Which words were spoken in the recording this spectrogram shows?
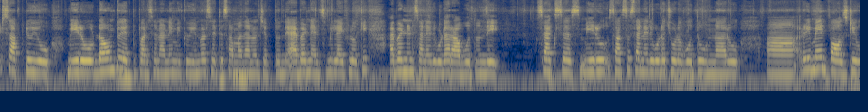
ఇట్స్ అప్ టు యూ మీరు డౌన్ టు ఎర్త్ పర్సన్ అని మీకు యూనివర్స్ అయితే సమాధానాలు చెప్తుంది అబెండెన్స్ మీ లైఫ్లోకి అబెండెన్స్ అనేది కూడా రాబోతుంది సక్సెస్ మీరు సక్సెస్ అనేది కూడా చూడబోతూ ఉన్నారు రిమైన్ పాజిటివ్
